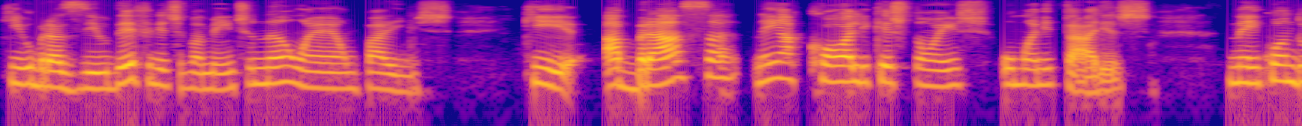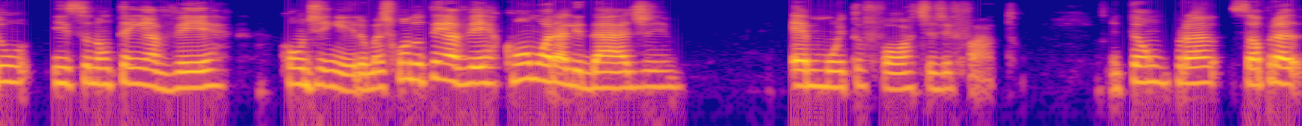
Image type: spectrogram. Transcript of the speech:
que o Brasil definitivamente não é um país que abraça nem acolhe questões humanitárias, nem quando isso não tem a ver com dinheiro, mas quando tem a ver com moralidade, é muito forte de fato. Então, pra, só para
